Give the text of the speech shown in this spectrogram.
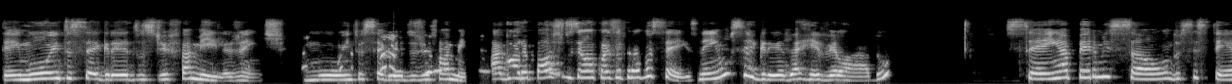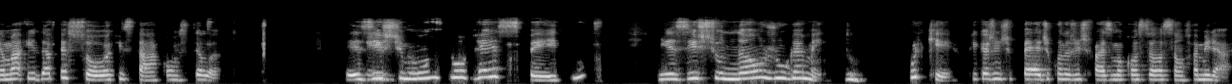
Tem muitos segredos de família, gente. Muitos segredos de família. Agora, eu posso dizer uma coisa para vocês: nenhum segredo é revelado sem a permissão do sistema e da pessoa que está constelando. Existe Sim. muito respeito e existe o não julgamento. Por quê? O que a gente pede quando a gente faz uma constelação familiar?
